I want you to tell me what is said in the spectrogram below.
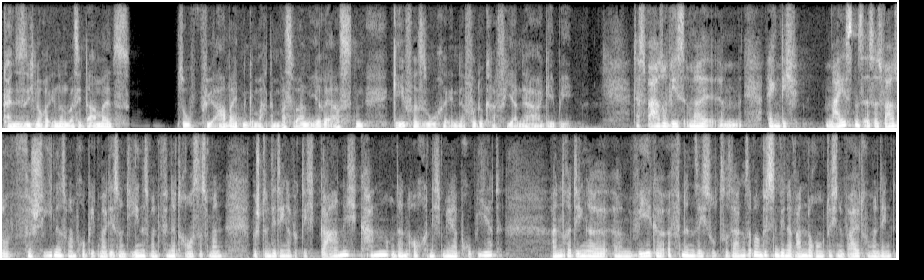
Können Sie sich noch erinnern, was Sie damals so für Arbeiten gemacht haben? Was waren Ihre ersten Gehversuche in der Fotografie an der HGB? Das war so, wie es immer ähm, eigentlich meistens ist, es war so verschiedenes, man probiert mal dies und jenes, man findet raus, dass man bestimmte Dinge wirklich gar nicht kann und dann auch nicht mehr probiert. Andere Dinge, ähm, Wege öffnen sich sozusagen. Es ist immer ein bisschen wie eine Wanderung durch den Wald, wo man denkt,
